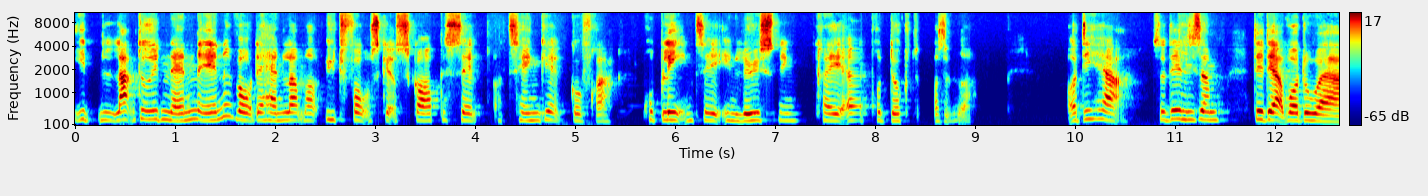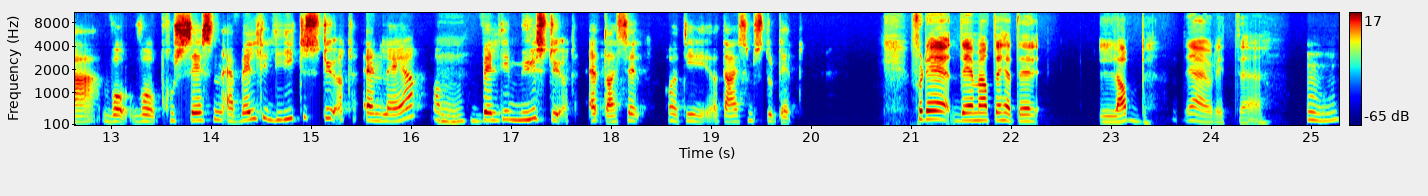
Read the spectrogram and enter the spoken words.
i, langt ude i den anden ende, hvor det handler om at udforske og skabe selv og tænke, gå fra problem til en løsning, kreere et produkt osv. Og det her, så det er ligesom, det er der, hvor, du er, hvor, hvor processen er vældig lite styrt af en lærer, og mm. vældig mye styrt af dig selv og, de, og dig som student. For det, det med at det heter lab, det er jo litt, mm.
